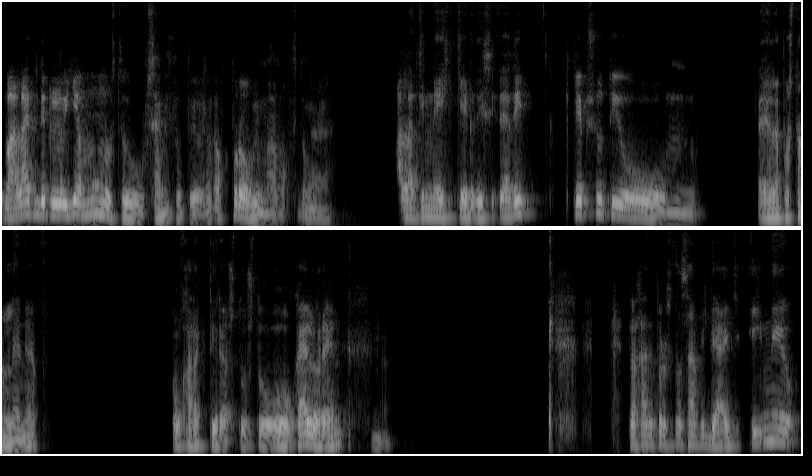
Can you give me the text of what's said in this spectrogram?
Βαλάει την τριλογία μόνος του σαν ηθοποιός. Δεν έχω πρόβλημα με αυτό. Ναι. Αλλά την έχει κερδίσει. Δηλαδή, σκέψου ότι ο... μ, Έλα, πώς τον λένε. Ο χαρακτήρας του, στο, ο Κάιλο Ρεν. Ναι. το είχα δει πρόσφατα σαν βιντεάκι. Είναι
